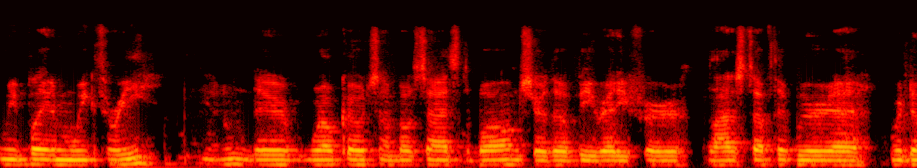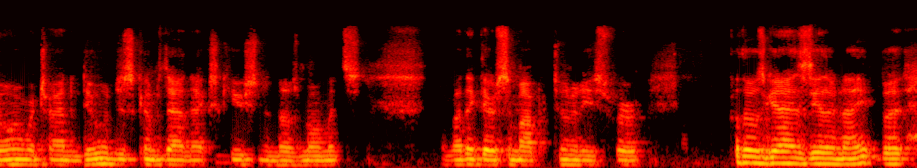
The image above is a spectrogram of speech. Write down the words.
We played them week three, you know, they're well coached on both sides of the ball. I'm sure they'll be ready for a lot of stuff that we're uh, we're doing, we're trying to do. It just comes down to execution in those moments. I think there's some opportunities for for those guys the other night, but it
